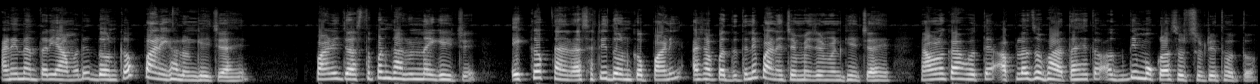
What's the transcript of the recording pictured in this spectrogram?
आणि नंतर यामध्ये दोन कप पाणी घालून घ्यायचे आहे. पाणी जास्त पण घालून नाही घ्यायचे. एक कप तांदळासाठी दोन कप पाणी अशा पद्धतीने पाण्याचे मेजरमेंट घ्यायचे आहे. यामुळे काय होते आपला जो भात आहे तो अगदी मोकळा सुटसुटीत होतो.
